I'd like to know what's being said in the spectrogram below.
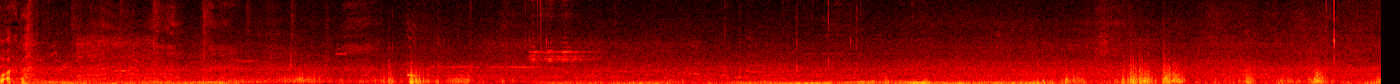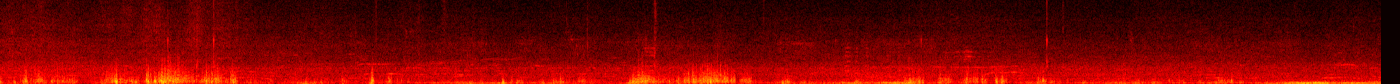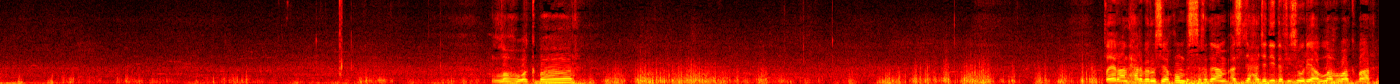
الله أكبر. الله أكبر. طيران الحرب الروسي يقوم باستخدام أسلحة جديدة في سوريا. الله أكبر.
